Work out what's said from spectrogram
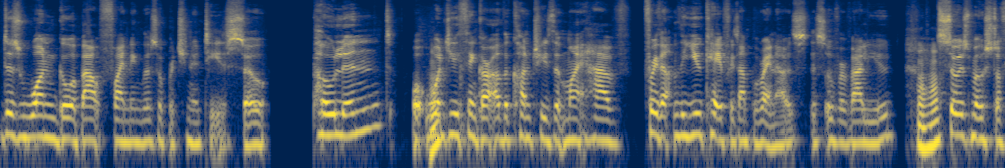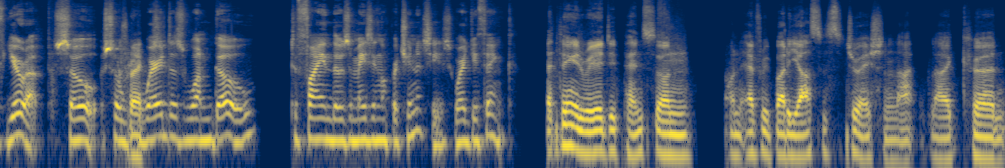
does one go about finding those opportunities? So Poland. What, mm-hmm. what do you think are other countries that might have? For example, the UK, for example, right now is, is overvalued. Mm-hmm. So is most of Europe. So so Correct. where does one go to find those amazing opportunities? Where do you think? I think it really depends on on everybody else's situation. Like like uh,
